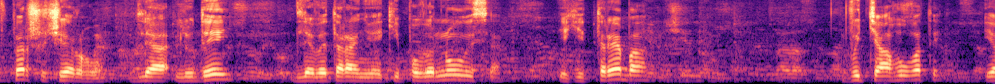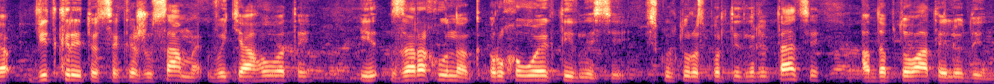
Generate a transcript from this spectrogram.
в першу чергу для людей, для ветеранів, які повернулися, які треба витягувати. Я відкрито це кажу, саме витягувати і за рахунок рухової активності фізкультуро-спортивної реабілітації адаптувати людину.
